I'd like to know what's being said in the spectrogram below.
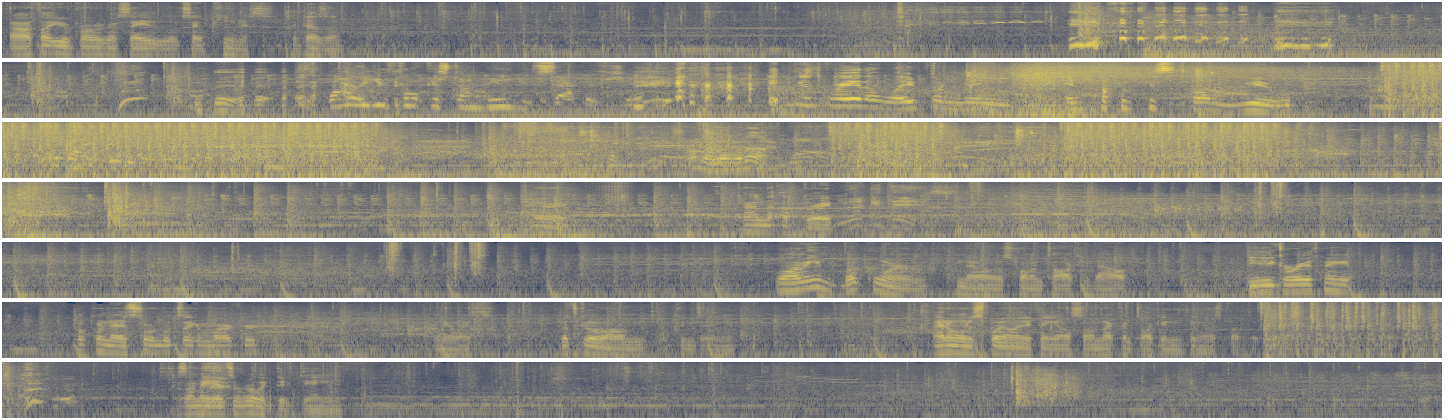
Oh, I thought you were probably going to say it looks like a penis. It doesn't. Why are you focused on me, you sack of shit? He just ran away from me and focused on you. Mean, Bookworm knows what I'm talking about. Do you agree with me? Bookworm, that sword looks like a marker? Anyways, let's go on and continue. I don't want to spoil anything else, so I'm not going to talk anything else about this. Because, I mean, it's a really good game.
